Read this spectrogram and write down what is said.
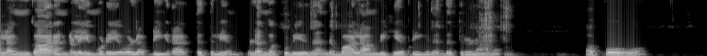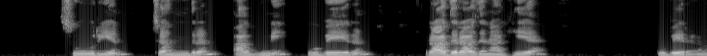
அலங்காரங்களையும் உடையவள் அப்படிங்கிற அர்த்தத்திலையும் விளங்கக்கூடியது அந்த பாலாம்பிகை அப்படிங்கிற இந்த திருநாமம். அப்போது சூரியன் சந்திரன் அக்னி குபேரன் ராஜராஜனாகிய குபேரன்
